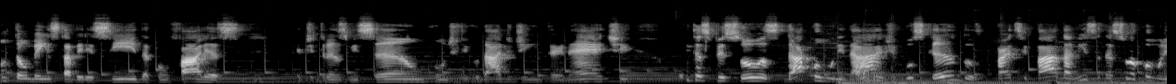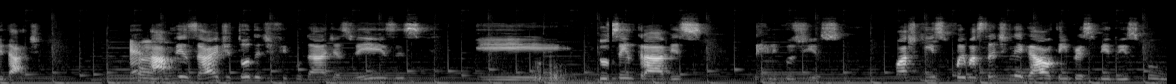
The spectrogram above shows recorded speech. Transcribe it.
não tão bem estabelecida, com falhas de transmissão, com dificuldade de internet, muitas pessoas da comunidade buscando participar da missa da sua comunidade. Né? Uhum. Apesar de toda dificuldade às vezes e dos entraves técnicos disso. Eu acho que isso foi bastante legal, tenho percebido isso com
